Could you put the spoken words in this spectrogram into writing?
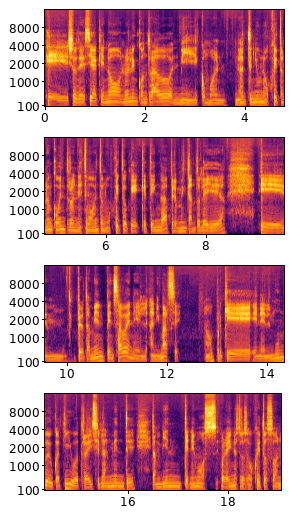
Eh, yo te decía que no, no lo he encontrado en mi, como no he tenido un objeto, no encuentro en este momento un objeto que, tenga, pero me encantó la idea. Eh, pero también pensaba en el animarse porque en el mundo educativo tradicionalmente también tenemos, por ahí nuestros objetos son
